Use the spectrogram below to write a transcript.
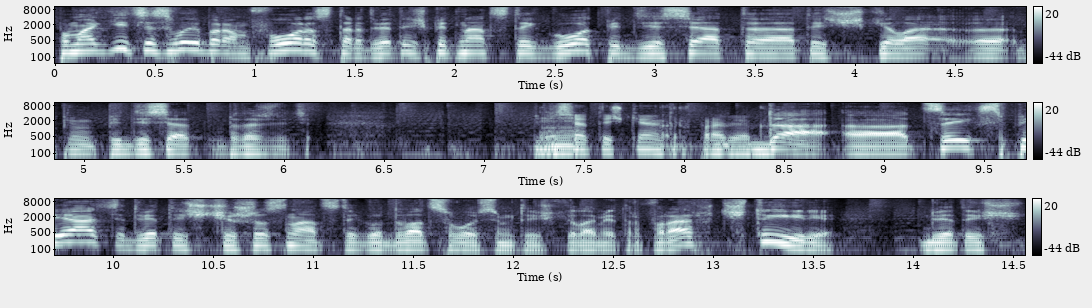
Помогите с выбором. Форестер, 2015 год, 50 э, тысяч кило... Э, 50, подождите. 50 тысяч километров пробег. Да, CX-5, 2016 год, 28 тысяч километров. RAV4, 2000,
